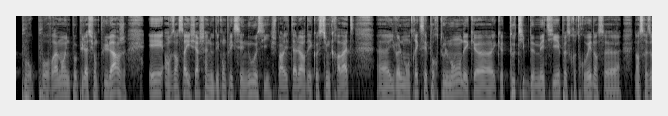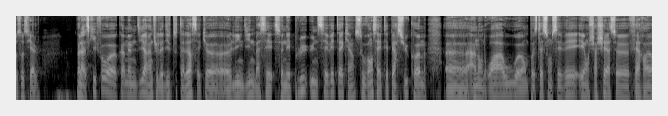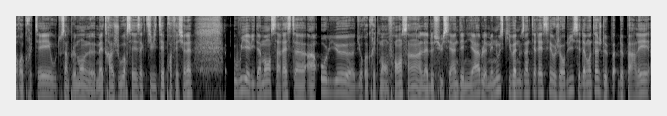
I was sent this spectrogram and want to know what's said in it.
pour, pour vraiment une population plus large. Et en faisant ça, ils cherchent à nous décomplexer nous aussi. Je parlais tout à l'heure des costumes cravates. ils veulent montrer que c'est pour tout le monde et que, que tout type de métier peut se retrouver dans ce, dans ce réseau social. Voilà, ce qu'il faut euh, quand même dire, hein, tu l'as dit tout à l'heure, c'est que euh, LinkedIn, bah, ce n'est plus une CV Tech. Hein. Souvent, ça a été perçu comme euh, un endroit où on postait son CV et on cherchait à se faire recruter ou tout simplement mettre à jour ses activités professionnelles. Oui, évidemment, ça reste un haut lieu du recrutement en France. Hein. Là-dessus, c'est indéniable. Mais nous, ce qui va nous intéresser aujourd'hui, c'est davantage de, de parler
